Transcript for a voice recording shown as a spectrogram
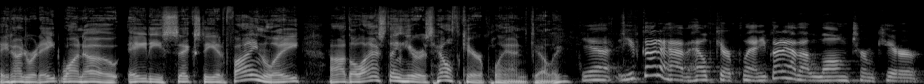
800 810 8060. And finally, uh, the last thing here is health care plan, Kelley. Yeah, you've got to have a health care plan. You've got to have that long term care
